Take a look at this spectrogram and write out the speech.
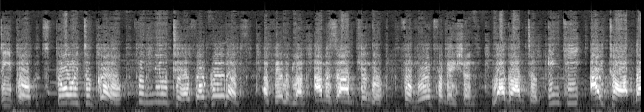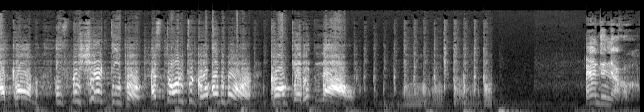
Depot Story to Go, the new tale for grown-ups. Available on Amazon Kindle. For more information, log on to inkyitalk.com. It's the Sheer Depot, a story to go and more. Go get it now. And now,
